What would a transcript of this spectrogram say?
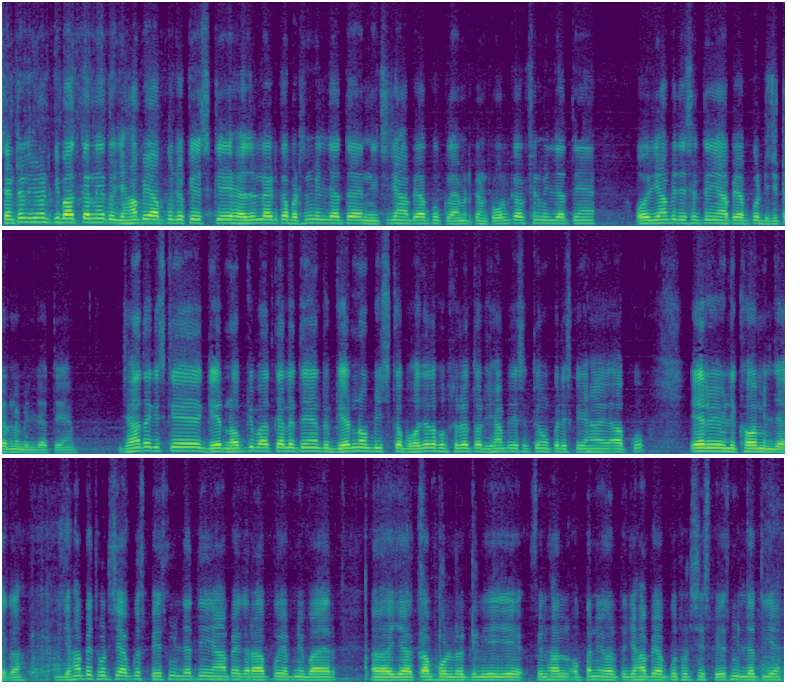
सेंट्रल यूनिट की बात करें तो यहाँ पे आपको जो कि इसके हेजर लाइट का बटन मिल जाता है। नीचे यहाँ पे आपको क्लाइमेट कंट्रोल के ऑप्शन मिल जाते हैं और यहाँ पे देख सकते हैं यहाँ पे आपको डिजिटल में मिल जाते हैं। जहाँ तक इसके गेयर नॉब की बात कर लेते हैं तो गेयर नॉब भी इसका बहुत ज़्यादा खूबसूरत और यहाँ पे देख सकते हैं ऊपर इसके यहाँ आपको एयरवेव लिखा हुआ मिल जाएगा। यहाँ पे थोड़ी सी आपको स्पेस मिल जाती है। यहाँ पे अगर आप कोई अपनी वायर या कप होल्डर के लिए ये फ़िलहाल ओपन नहीं हो रहा तो यहाँ पर आपको थोड़ी सी स्पेस मिल जाती है।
